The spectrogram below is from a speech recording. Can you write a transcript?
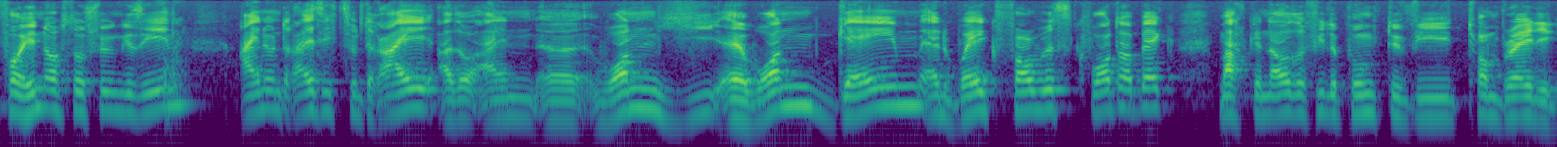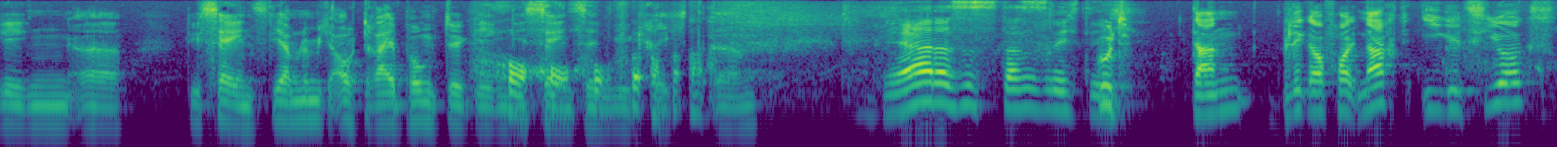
vorhin auch so schön gesehen, 31 zu 3, also ein äh, One, äh, One Game at Wake Forest Quarterback, macht genauso viele Punkte wie Tom Brady gegen äh, die Saints. Die haben nämlich auch drei Punkte gegen die Saints hingekriegt. Ähm, ja, das ist, das ist richtig. Gut, dann Blick auf heute Nacht, Eagles Seahawks.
